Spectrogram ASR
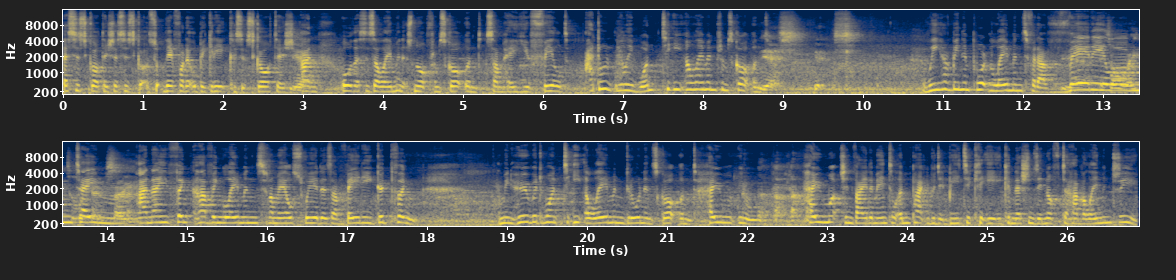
this is Scottish, this is Scottish, so therefore it'll be great because it's Scottish. Yeah. And oh, this is a lemon, it's not from Scotland. Somehow you've failed. I don't really want to eat a lemon from Scotland. Yes. Yes. We have been importing lemons for a very right long look time, and I think having lemons from elsewhere is a very good thing. I mean, who would want to eat a lemon grown in Scotland? How you know, how much environmental impact would it be to create conditions enough to have a lemon tree?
